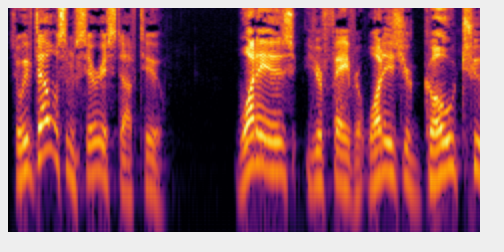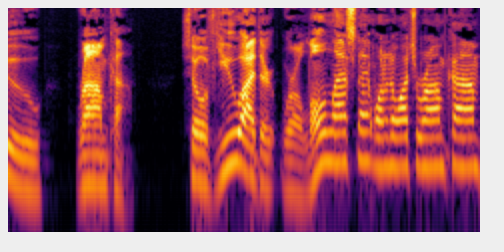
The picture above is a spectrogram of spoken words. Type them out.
So we've dealt with some serious stuff too. What is your favorite? What is your go to rom com? So if you either were alone last night, wanted to watch a rom com,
